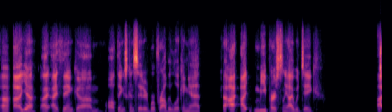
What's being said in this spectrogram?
Uh, uh, yeah, I, I think um, all things considered, we're probably looking at. I, I, me personally, I would take. I,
